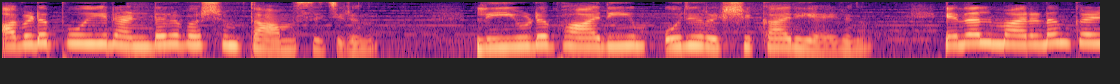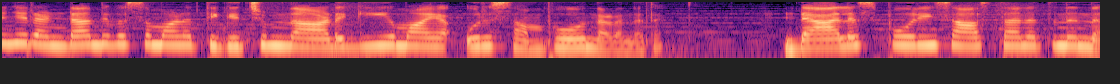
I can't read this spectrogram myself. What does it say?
അവിടെ പോയി രണ്ടര വർഷം താമസിച്ചിരുന്നു. ലീയുടെ ഭാര്യയും ഒരു റഷ്യക്കാരിയായിരുന്നു എന്നാൽ മരണം കഴിഞ്ഞ രണ്ടാം ദിവസമാണ് തികച്ചും നാടകീയമായ ഒരു സംഭവം നടന്നത്. ഡാലസ് പോലീസ് ആസ്ഥാനത്ത് നിന്ന്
